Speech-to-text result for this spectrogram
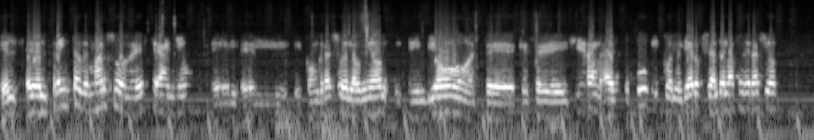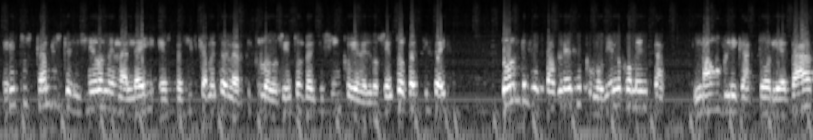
el, el 30 de marzo de este año, el, Congreso de la Unión envió este, que se hicieran a este público en el diario oficial de la Federación estos cambios que se hicieron en la ley, específicamente en el artículo 225 y en el 226, donde se establece, como bien lo comenta, la obligatoriedad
